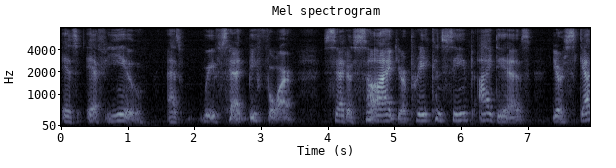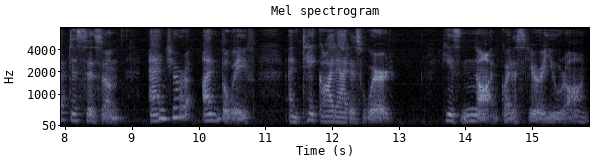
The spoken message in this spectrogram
is if you as we've said before, set aside your preconceived ideas, your skepticism, and your unbelief, and take God at His word. He's not going to steer you wrong.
